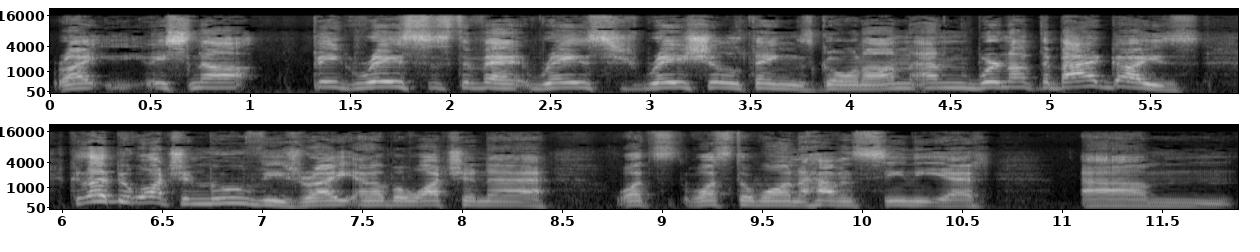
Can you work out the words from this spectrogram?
right, it's not big racist event, race, racial things going on, and we're not the bad guys. Because I've been watching movies, right, and I've been watching uh, what's what's the one I haven't seen it yet. Um,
